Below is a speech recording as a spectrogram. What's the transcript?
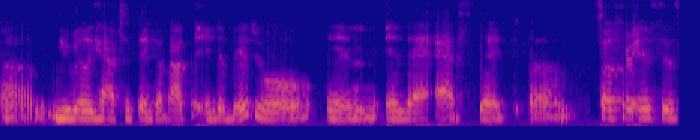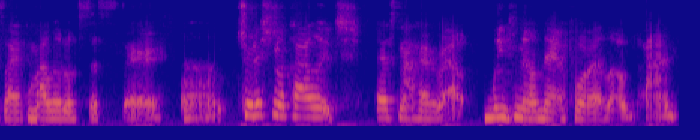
um, you really have to think about the individual in in that aspect. Um, so, for instance, like my little sister, um, traditional college, that's not her route. We've known that for a long time.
